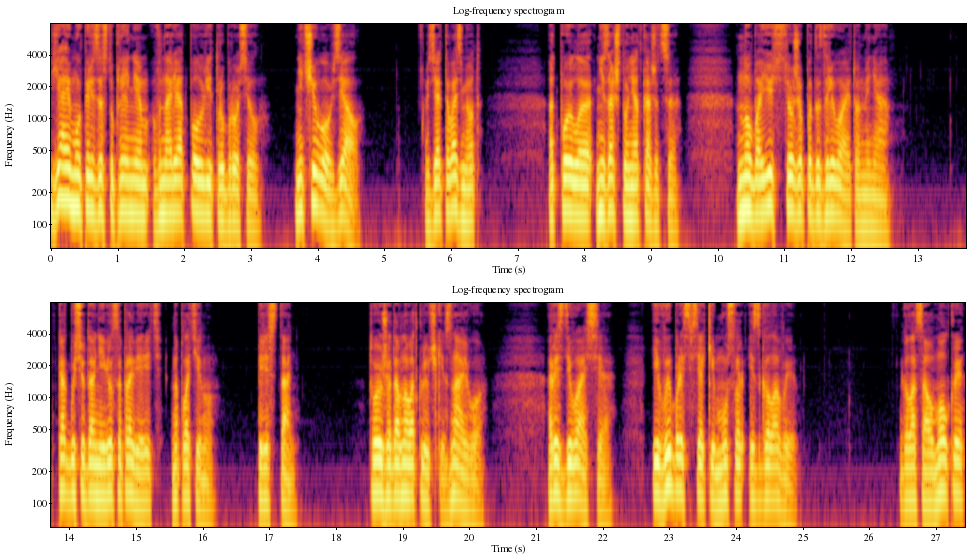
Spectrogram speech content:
Я ему перед заступлением в наряд пол-литру бросил. Ничего, взял. Взять-то возьмет. От пойла ни за что не откажется. Но, боюсь, все же подозревает он меня. Как бы сюда не явился проверить, на плотину. Перестань. Твой уже давно в отключке, знаю его. Раздевайся и выбрось всякий мусор из головы. Голоса умолкли,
